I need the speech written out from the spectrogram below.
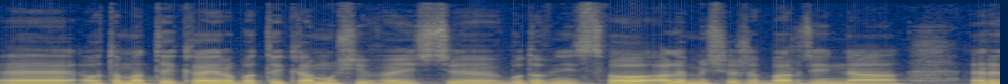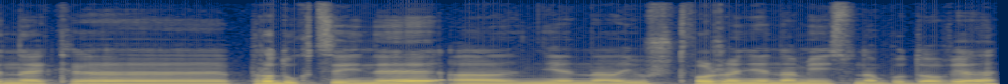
E, automatyka i robotyka musi wejść e, w budownictwo, ale myślę, że bardziej na rynek e, produkcyjny, a nie na już tworzenie na miejscu na budowie.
